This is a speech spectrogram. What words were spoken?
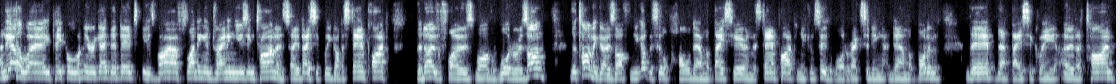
And the other way people irrigate their beds is via flooding and draining using timers. So you basically got a standpipe that overflows while the water is on the timer goes off and you've got this little hole down the base here in the standpipe and you can see the water exiting down the bottom there that basically over time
